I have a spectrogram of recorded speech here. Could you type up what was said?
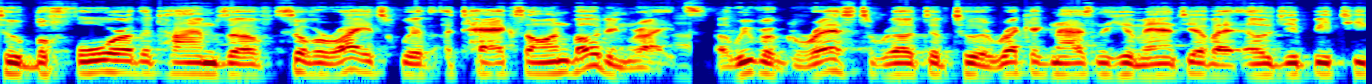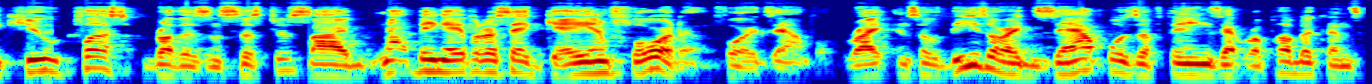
to before the times of civil rights with attacks on voting rights. Uh, we've regressed relative to recognizing the humanity of our LGBTQ plus brothers and sisters by not being able to say gay in Florida, for example, right? And so these are examples of things that Republicans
